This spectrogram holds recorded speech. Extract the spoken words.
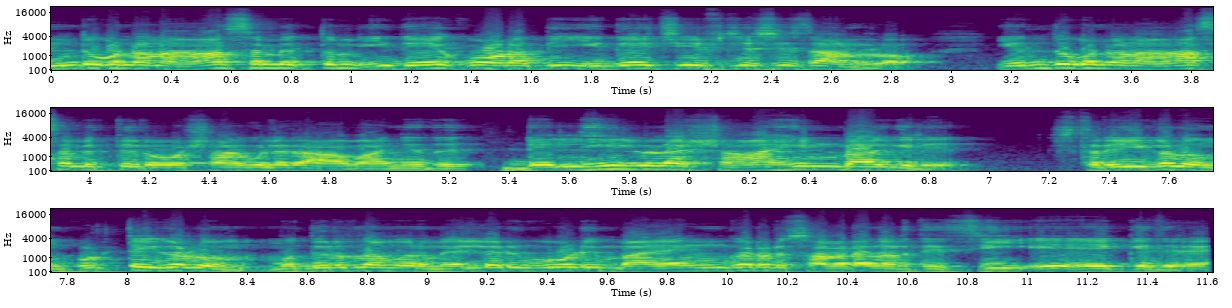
എന്തുകൊണ്ടാണ് ആ സമയത്തും ഇതേ കോടതി ഇതേ ചീഫ് ജസ്റ്റിസ് ആണല്ലോ എന്തുകൊണ്ടാണ് ആ സമയത്ത് രോഷാകുലരാവാഞ്ഞത്? ഡൽഹിയിലുള്ള ഷാഹിൻ ബാഗിൽ സ്ത്രീകളും കുട്ടികളും മുതിർന്നവരും എല്ലാവരും കൂടി ഭയങ്കര ഒരു സമരം നടത്തി സി എ എക്കെതിരെ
